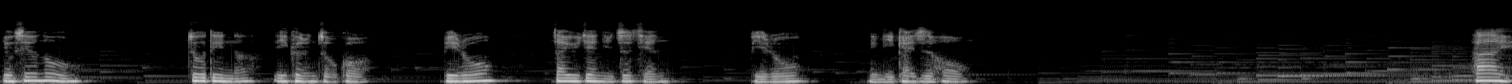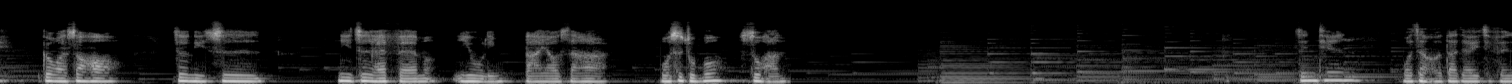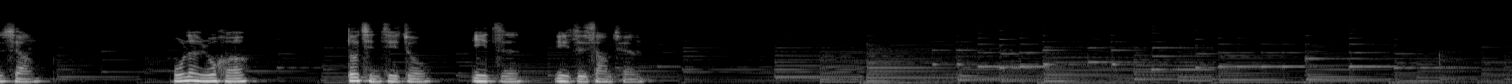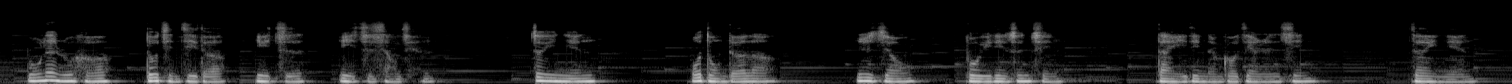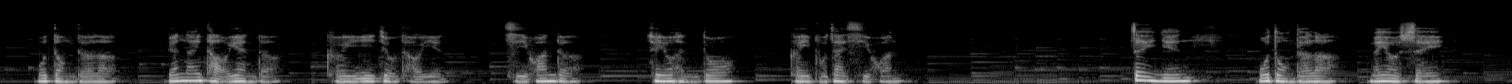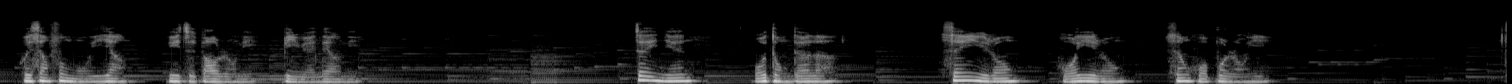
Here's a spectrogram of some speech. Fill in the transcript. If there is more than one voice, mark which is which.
Speaker 1: 有些路注定了一个人走过，比如在遇见你之前，比如你离开之后。嗨，各位晚上好，这里是励志 FM 一五零八幺三二，我是主播苏涵。今天我想和大家一起分享，无论如何，都请记住，一直一直向前。无论如何，都请记得一直一直向前。这一年，我懂得了，日久不一定深情，但一定能够见人心。这一年，我懂得了，原来讨厌的可以依旧讨厌，喜欢的却有很多可以不再喜欢。这一年，我懂得了，没有谁。会像父母一样一直包容你并原谅你。这一年，我懂得了，生亦荣，活亦荣，生活不容易。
